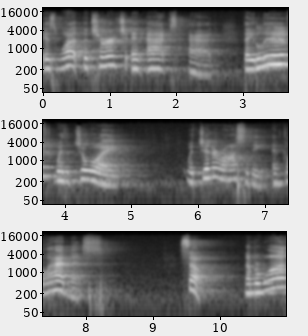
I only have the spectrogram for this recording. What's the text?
is what the church in Acts had. They lived with joy with generosity and gladness. So, number one,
